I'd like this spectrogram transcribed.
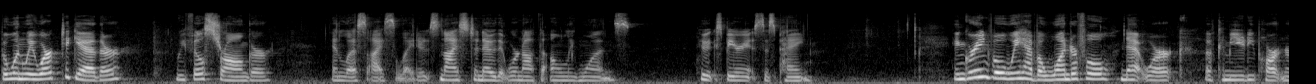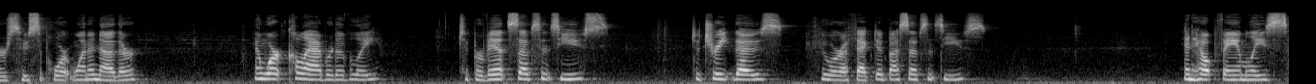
But when we work together, we feel stronger and less isolated. It's nice to know that we're not the only ones who experience this pain. In Greenville, we have a wonderful network of community partners who support one another and work collaboratively to prevent substance use, to treat those who are affected by substance use, and help families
